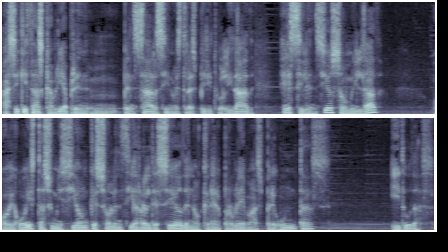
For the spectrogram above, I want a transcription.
Así quizás cabría pensar si nuestra espiritualidad es silenciosa humildad o egoísta sumisión que solo encierra el deseo de no querer problemas, preguntas y dudas.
